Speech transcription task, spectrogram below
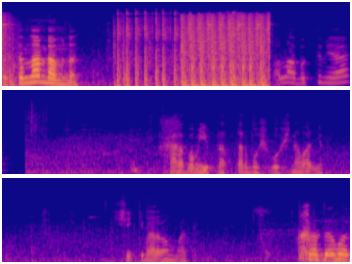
Bıktım lan ben bundan. Vallahi bıktım ya. Arabamı yıprattılar boşu boşuna var ya. Çiçek gibi arabam vardı. Adam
